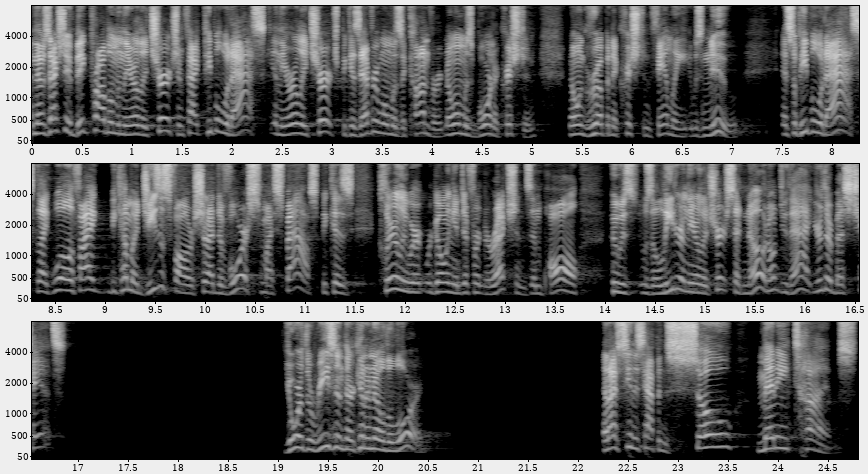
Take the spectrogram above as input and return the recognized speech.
And there was actually a big problem in the early church. In fact, people would ask in the early church because everyone was a convert. No one was born a Christian. No one grew up in a Christian family. It was new. And so people would ask, like, well, if I become a Jesus follower, should I divorce my spouse? Because clearly we're, we're going in different directions. And Paul, who was, was a leader in the early church, said, no, don't do that. You're their best chance. You're the reason they're going to know the Lord. And I've seen this happen so many times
